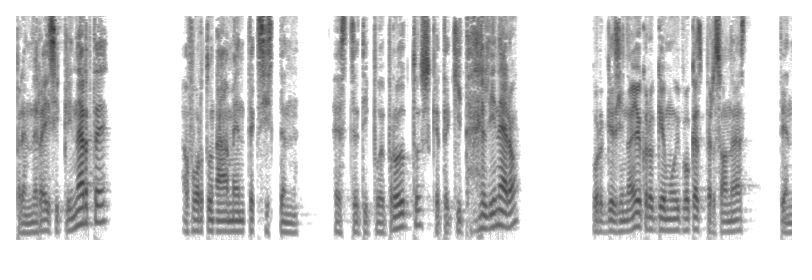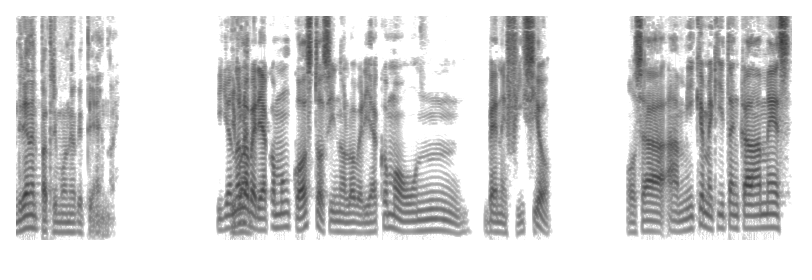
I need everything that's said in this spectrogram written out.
aprender a disciplinarte. Afortunadamente existen este tipo de productos que te quitan el dinero, porque si no yo creo que muy pocas personas tendrían el patrimonio que tienen hoy. Y yo no lo vería como un costo, sino lo vería como un beneficio. O sea, a mí que me quitan cada mes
